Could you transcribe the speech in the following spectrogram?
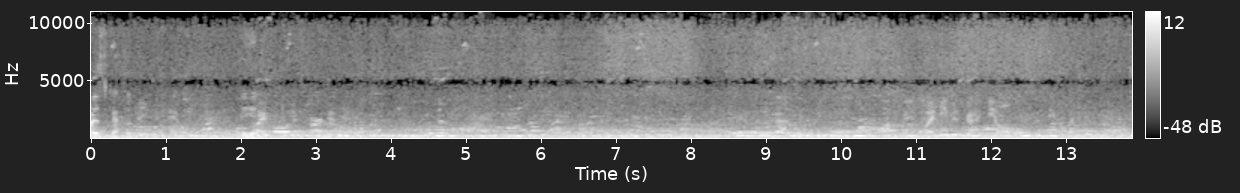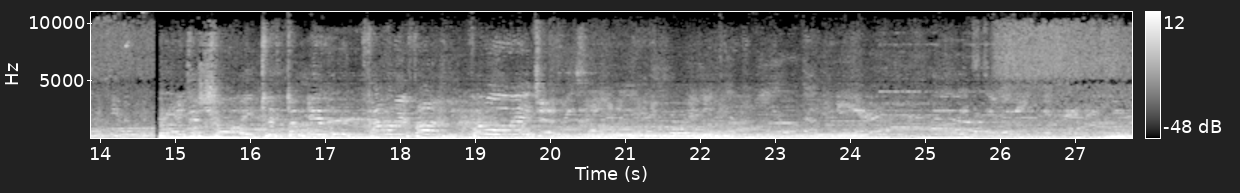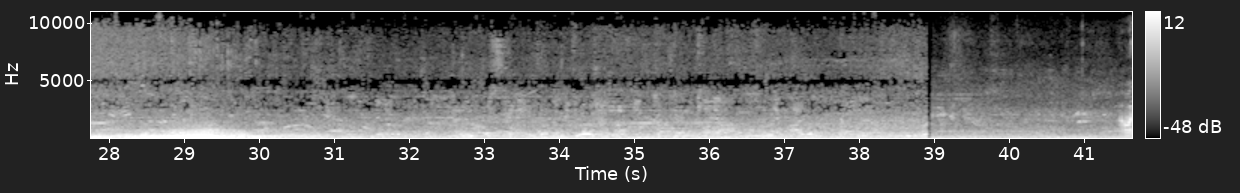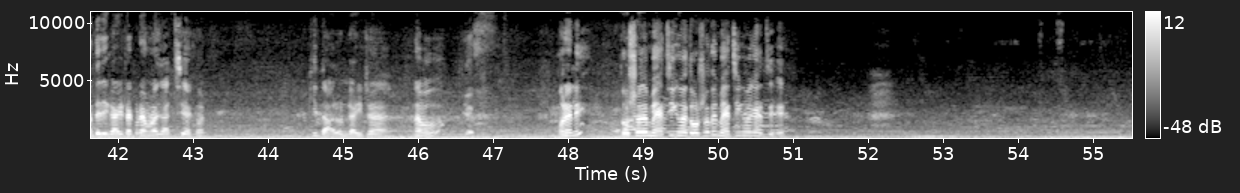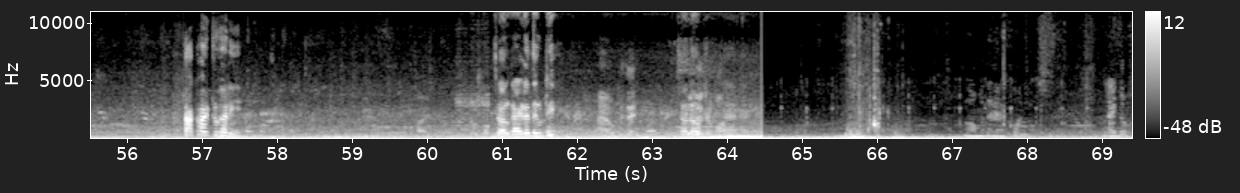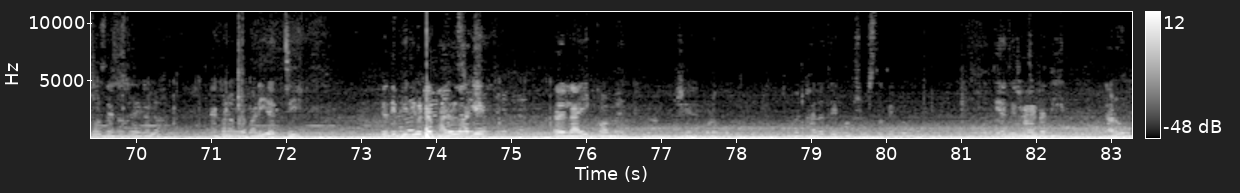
Forest Castle. He was going to kill all people. আমাদের এই গাড়িটা করে আমরা যাচ্ছি এখন। কি দারুণ গাড়িটা। না বাবু. মোনালি তোর সাথে ম্যাচিং হয় তোর সাথে ম্যাচিং হয়ে গেছে। তাকাও একটুখানি। চল গাড়িটাতে উঠি। হ্যাঁ উঠে যাই। চলো হ্যাঁ, যাচ্ছি যদি ভিডিওটা ভালো লাগে তাহলে লাইক কমেন্ট শেয়ার করো। ভালো থেকো সুস্থ থেকো। সত্যি আজকে হ্যাঁ। সারাটা দিন দারুণ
